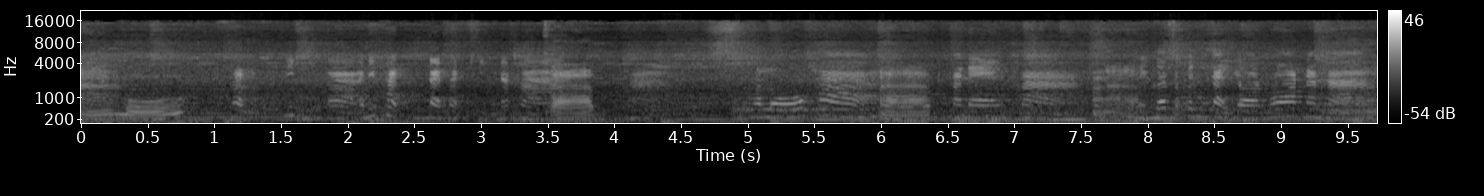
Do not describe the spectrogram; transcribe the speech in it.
ผีหมูผัดพริกอ่าอันนี้ผัดไก่ผัดขิงนะคะครับค่ะพะโล้ค่ะครับปลาแดงค่ะอ่าอันนี้ก็จะเป็นไก่ยอทอดนะคะ อ่า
